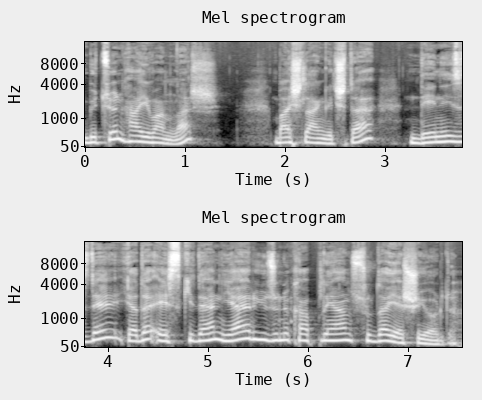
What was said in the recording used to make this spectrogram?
Bütün hayvanlar başlangıçta denizde ya da eskiden yeryüzünü kaplayan suda yaşıyordu.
